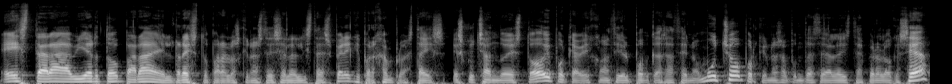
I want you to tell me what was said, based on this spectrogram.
estará abierto para el resto, para los que no estéis en la lista de espera y que por ejemplo estáis escuchando esto hoy porque habéis conocido el podcast hace no mucho, porque no os apuntaste a la lista de espera o lo que sea,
